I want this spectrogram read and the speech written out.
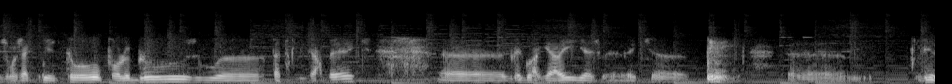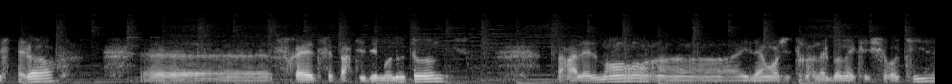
Jean-Jacques Milteau pour le blues ou Patrick Verbeck. Euh, Grégoire Gary a joué avec euh, euh, Vince Taylor. Fred fait partie des Monotones. Parallèlement, il a enregistré un album avec les Cherokees,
